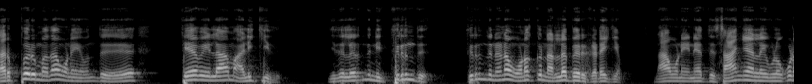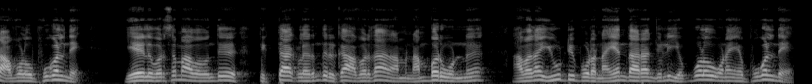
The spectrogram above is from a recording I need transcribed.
தற்பெருமை தான் உன்னை வந்து தேவையில்லாமல் அழிக்குது. இதிலேருந்து நீ திருந்து. திருந்துனா உனக்கு நல்ல பேர் கிடைக்கும். நான் உன்னை நேற்று சாயங்காலம் இவ்வளோ கூட அவ்வளோ புகழ்ந்தேன். ஏழு வருஷமாக அவள் வந்து டிக்டாக்ல இருந்து இருக்கா அவர் தான் நம்ம நம்பர் ஒன்று அவள் தான் யூடியூப்போட நயன்தாரான்னு சொல்லி எவ்வளோ உன்னைய புகழ்ந்தேன்.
